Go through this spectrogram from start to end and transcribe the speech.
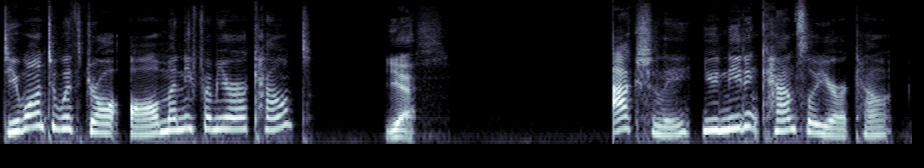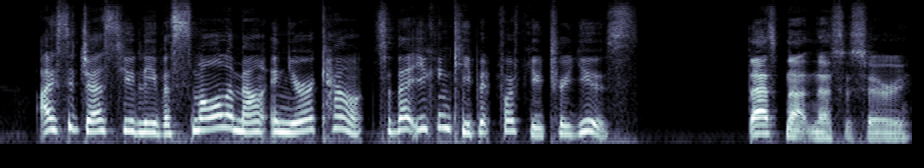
Do you want to withdraw all money from your account? Yes. Actually, you needn't cancel your account. I suggest you leave a small amount in your account so that you can keep it for future use. That's not necessary.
